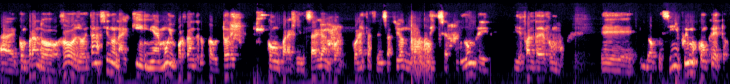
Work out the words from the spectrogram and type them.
eh, comprando rollos, están haciendo una alquimia muy importante los productores como para que les salgan con, con esta sensación de incertidumbre y de, y de falta de rumbo. Eh, lo que sí fuimos concretos,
